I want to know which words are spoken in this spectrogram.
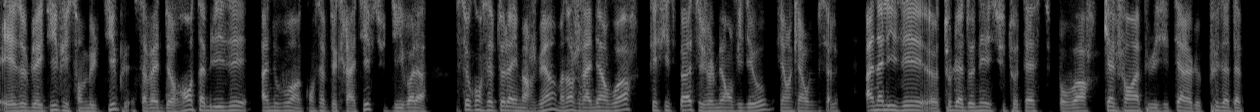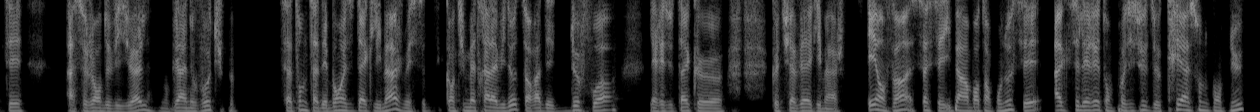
Et les objectifs, ils sont multiples. Ça va être de rentabiliser à nouveau un concept créatif. Tu te dis, voilà, ce concept-là, il marche bien. Maintenant, j'aimerais bien voir qu'est-ce qui se passe si je le mets en vidéo et en carrousel. Analyser euh, toute la donnée suite au test pour voir quel format publicitaire est le plus adapté à ce genre de visuel. Donc là, à nouveau, tu peux ça tombe, tu as des bons résultats avec l'image, mais quand tu mettras la vidéo, ça aura deux fois les résultats que, que tu avais avec l'image. Et enfin, ça c'est hyper important pour nous, c'est accélérer ton processus de création de contenu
